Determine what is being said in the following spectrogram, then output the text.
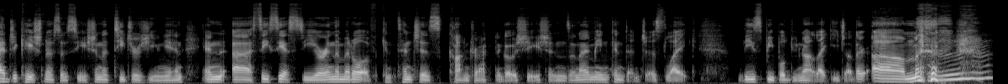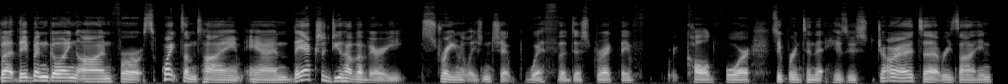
education association the teachers union and uh, ccsd are in the middle of contentious contract negotiations. And i mean contentious like these people do not like each other. Um Mhm. but they've been going on for quite some time and they actually do have a very strained relationship with the district. They've called for Superintendent Jesus Jara to resign,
